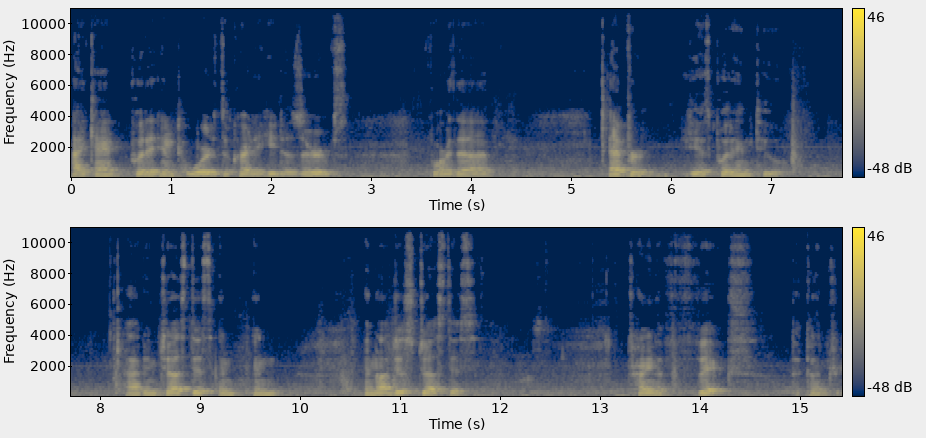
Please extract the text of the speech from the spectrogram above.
I can't put it into words the credit he deserves for the effort he has put into having justice and and and not just justice, trying to fix the country,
